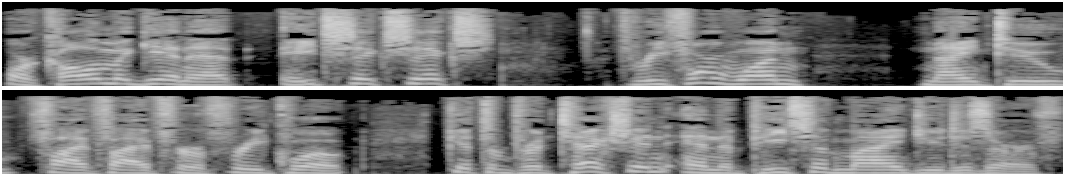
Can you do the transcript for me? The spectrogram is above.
or call them again at 866 341 9255 for a free quote. Get the protection and the peace of mind you deserve.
